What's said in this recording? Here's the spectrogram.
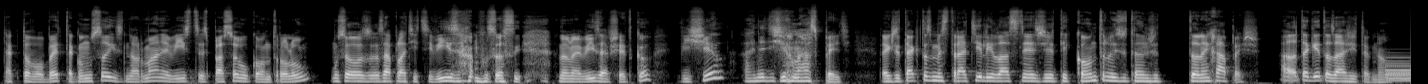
tak to vôbec, tak on musel ísť normálne výjsť cez pasovú kontrolu, musel zaplatiť si víza, musel si normálne víza všetko, vyšiel a hneď išiel naspäť. Takže takto sme stratili vlastne, že tie kontroly sú tam, že to nechápeš. Ale tak je to zážitok, no.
